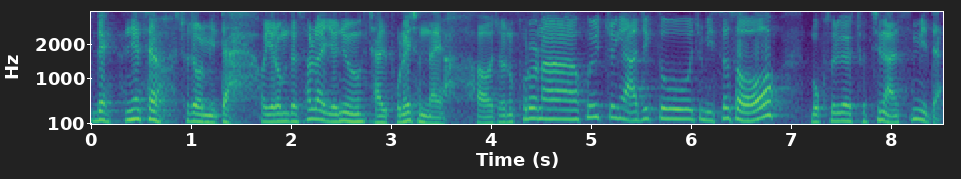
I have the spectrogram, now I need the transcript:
네 안녕하세요. 조정입니다. 어, 여러분들 설날 연휴 잘 보내셨나요? 어, 저는 코로나 후유증이 아직도 좀 있어서 목소리가 좋지는 않습니다.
